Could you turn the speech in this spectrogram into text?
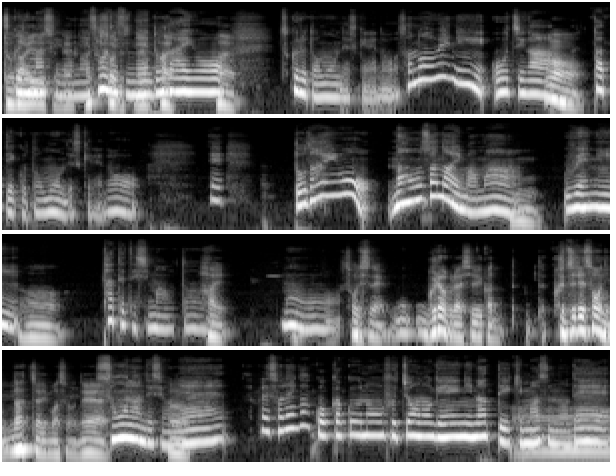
作りますよね。はいそうですね。土はい台をはい。作ると思うんですけれど、その上にお家が立っていくと思うんですけれど、で、土台を直さないまうまん。上にうん立ててしまうと、はい。もそうですね。ぐらぐらしてるから、崩れそうになっちゃいますよね。う、そうなんですよね。やっぱりそれが骨格の不調の原因になっていきますので、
